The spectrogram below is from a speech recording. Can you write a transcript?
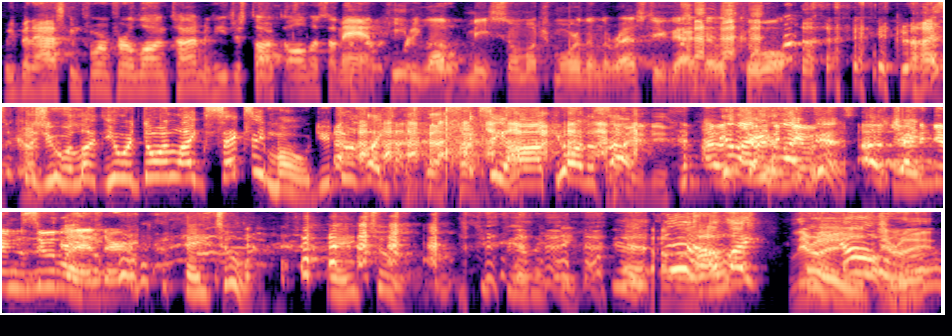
We've been asking for him for a long time, and he just talked to all of us. I Man, he loved cool. me so much more than the rest of you guys. That was cool. right, That's because right. you were you were doing like sexy mode. You do like sexy hawk. You on the side. I was, trying, like, to like give, this. I was trying hey, to give him Zoolander. Hey, hey Tua. Hey, Tua. You feeling? Yeah, yeah. I'm like Leroy, hey, Leroy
